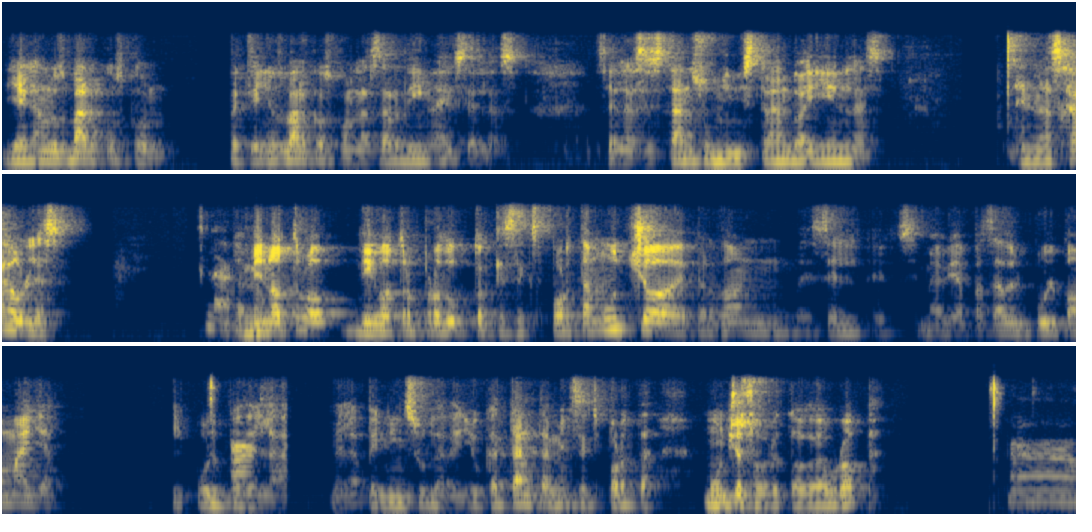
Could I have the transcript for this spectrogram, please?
llegan los barcos con, pequeños barcos con la sardina y se las, se las están suministrando ahí en las, en las jaulas. También otro, digo, otro producto que se exporta mucho, eh, perdón, es el, se me había pasado el pulpo maya, el pulpo de, ah. la, de la península de Yucatán, también se exporta mucho, sobre todo a Europa. Ah,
